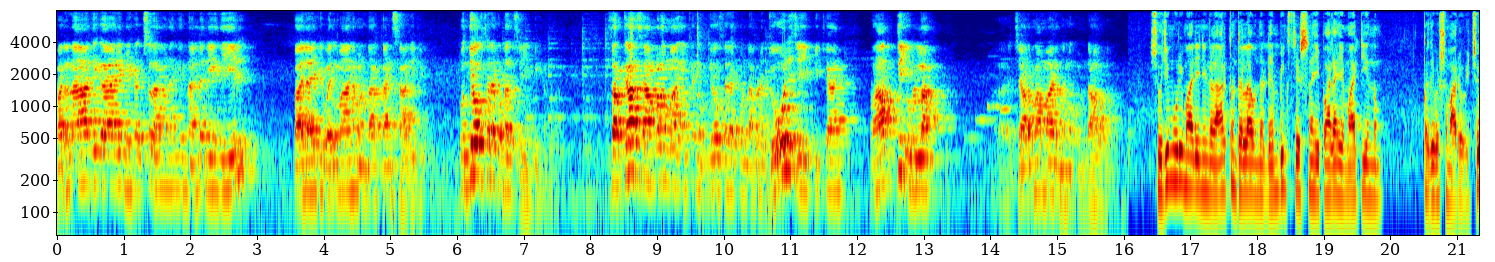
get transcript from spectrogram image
ഭരണാധികാരി മികച്ചതാണെങ്കിൽ നല്ല രീതിയിൽ പാലായിക്ക് വരുമാനം ഉണ്ടാക്കാൻ സാധിക്കും. ഉദ്യോഗസ്ഥരെ കൊണ്ട് അത് ചെയ്യിപ്പിക്കേണ്ടത് സർക്കാർ ശമ്പളം വാങ്ങിക്കുന്ന ഉദ്യോഗസ്ഥരെ കൊണ്ട് അവരുടെ ജോലി ചെയ്യിപ്പിക്കാൻ പ്രാപ്തിയുള്ള ചെയർമാന്മാർ നമുക്കുണ്ടാവണം. ശുചിമുറി മാലിന്യങ്ങൾ ആർക്കും തള്ളാവുന്ന ഡംപിംഗ് സ്റ്റേഷനായി പാലായെ മാറ്റിയെന്നും പ്രതിപക്ഷം ആരോപിച്ചു.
